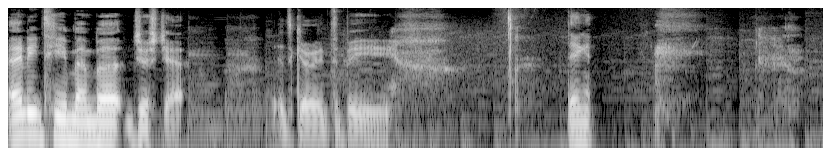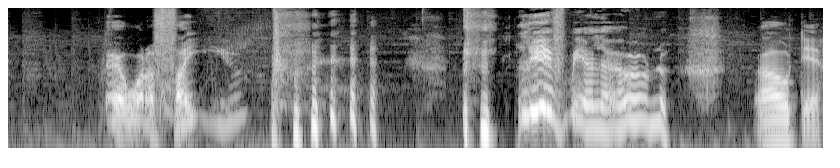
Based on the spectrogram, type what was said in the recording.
any team member just yet. It's going to be. Dang it. I want to fight you. Leave me alone. Oh dear.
